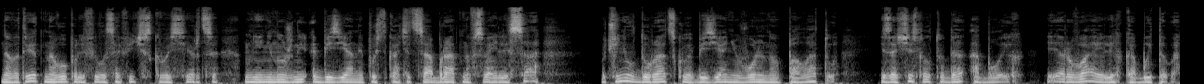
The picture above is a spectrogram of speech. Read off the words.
но в ответ на вопль философического сердца «мне не нужны обезьяны, пусть катятся обратно в свои леса», учинил дурацкую обезьянью вольную палату и зачислил туда обоих, и рва, и легкобытого.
